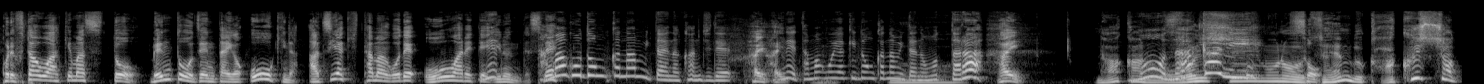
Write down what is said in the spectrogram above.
これ蓋を開けますと、弁当全体が大きな厚焼き卵で覆われているんですね。卵丼かなみたいな感じで、はいはいね卵焼き丼かなみたいな思ったら、はい。中のもう中に美味しいものを全部隠しちゃっ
